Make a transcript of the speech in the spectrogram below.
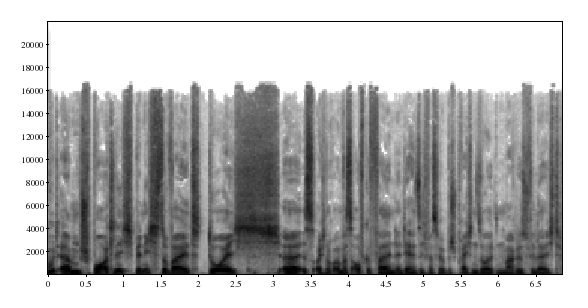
Gut, ähm, sportlich bin ich soweit durch. Äh, ist euch noch irgendwas aufgefallen in der Hinsicht, was wir besprechen sollten? Marius vielleicht?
